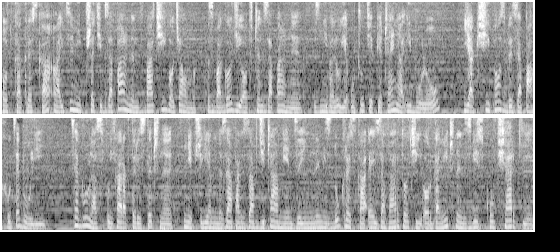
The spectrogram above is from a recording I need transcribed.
otka kreska ajcymi przeciwzapalnym w baciwociom, zbagodzi odczyn zapalny, zniweluje uczucie pieczenia i bólu. Jak si pozby zapachu cebuli. Cebula swój charakterystyczny, nieprzyjemny zapach zawdzicza m.in. z dukreska i zawartości organicznych zwisków siarki.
